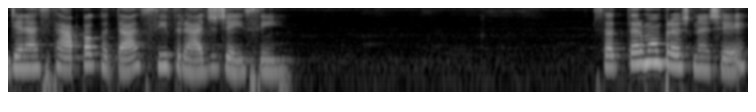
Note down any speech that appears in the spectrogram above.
જેના સ્થાપક હતા સિદ્ધરાજ જયસિંહ. સત્તરમો પ્રશ્ન છે,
